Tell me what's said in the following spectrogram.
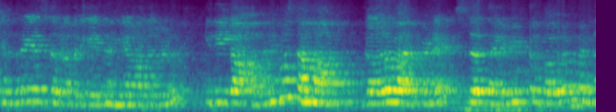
ಚಂದ್ರಯ್ಯ ಸರ್ ಅವರಿಗೆ ಧನ್ಯವಾದಗಳು. ಇದೀಗ ಅವರಿಗೂ ಸಹ ಗೌರವ ಅರ್ಪಣೆ ಸರ್, ದಯವಿಟ್ಟು ಗೌರವವನ್ನ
